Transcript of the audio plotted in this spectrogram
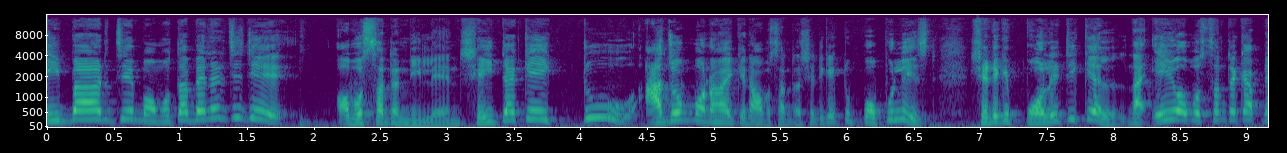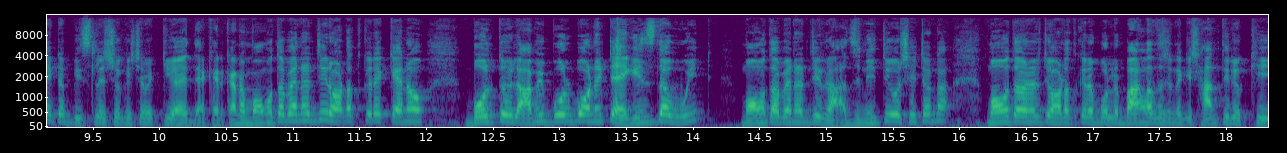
এইবার যে মমতা ব্যানার্জি যে অবস্থানটা নিলেন, সেইটাকে একটু আজব মনে হয় কিনা অবস্থানটা, সেটাকে একটু পপুলিস্ট সেটাকে পলিটিক্যাল না এই অবস্থানটাকে আপনি একটা বিশ্লেষক হিসেবে কী হয় দেখেন? কারণ মমতা ব্যানার্জির হঠাৎ করে কেন বলতে হলো? আমি বলব অনেকটা এগেনস্ট দ্য উইন্ড মমতা ব্যানার্জির রাজনীতিও সেটা না, মমতা ব্যানার্জি হঠাৎ করে বললেন বাংলাদেশে নাকি শান্তিরক্ষী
